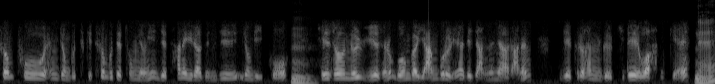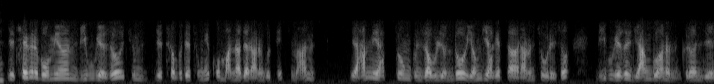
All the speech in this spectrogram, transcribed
트럼프 행정부 특히 트럼프 대통령이 이제 탄핵이라든지 이런 게 있고 음. 재선을 위해서는 무언가 양보를 해야 되지 않느냐라는 이제 그러한 그 기대와 함께 네. 이제 최근에 보면 미국에서 지금 이제 트럼프 대통령이 곧 만나자라는 것도 했지만 이제 한미 합동 군사 훈련도 연기하겠다라는 쪽으로 해서 미국에서 양보하는 그런 이제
